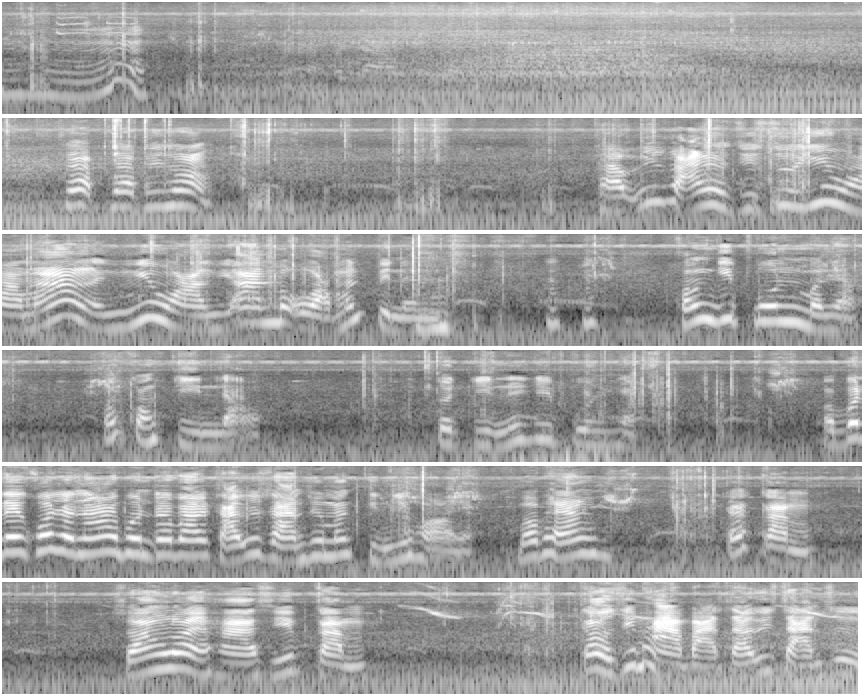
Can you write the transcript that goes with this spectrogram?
อื้อหือ แซ่บแซ่บพี่น้องแถวอีสานเนี่ยสิซื้อยี่ห้อมาเลยยี่ห้อนี่อ่านบ่ออกมันเป็นอันของญี่ปุ่นบ่เนี่ยมันของจีนดาวตัวจีนนี่ญี่ปุ่นเนี่ยก็บ่ได้โฆษณาเพิ่นต่ว่าสาวอีสานซื้อมากินยี่ห้อเนี่ยบ่แพงแค่กำสองร้อยห้าสิบกรัมเก้าสิบห้าบาทสาวอีสานซื้อ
